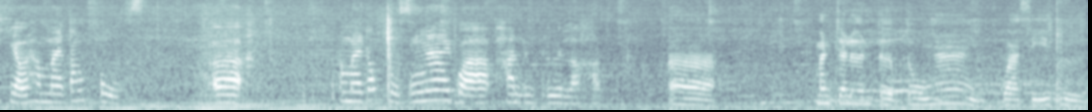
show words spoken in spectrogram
เขียวทำไมต้องปลูก เอ่อทำไมต้องปลูกง่ายกว่าพันธุ์อื่นๆล่ะครับ เอ่อมันเจริญเติบโตง่ายกว่าสีอื่น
